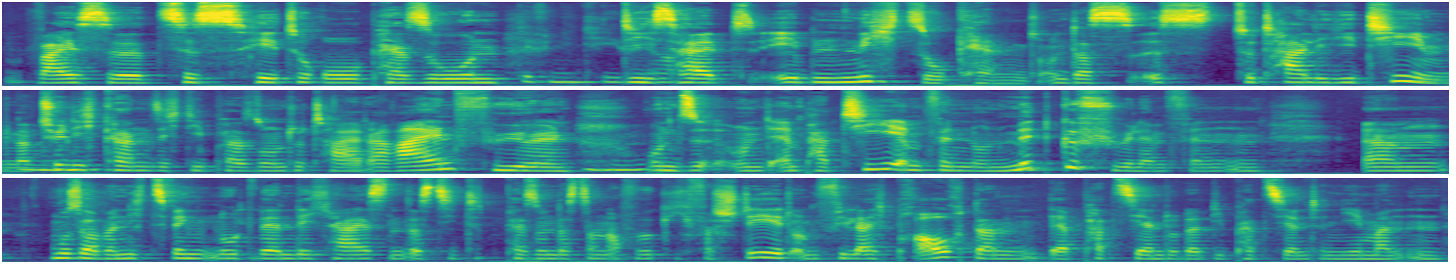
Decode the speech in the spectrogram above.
weiße cis-hetero-Person, die es halt eben nicht so kennt. Und das ist total legitim. Mhm. Natürlich kann sich die Person total da reinfühlen mhm. und, und Empathie empfinden und Mitgefühl empfinden. Ähm, muss aber nicht zwingend notwendig heißen, dass die Person das dann auch wirklich versteht. Und vielleicht braucht dann der Patient oder die Patientin jemanden,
